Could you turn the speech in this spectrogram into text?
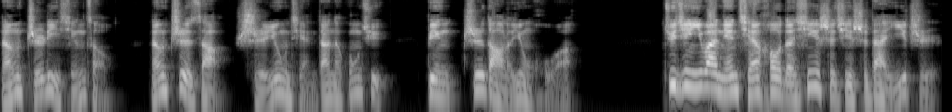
能直立行走，能制造使用简单的工具，并知道了用火。距今一万年前后的新石器时代遗址。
